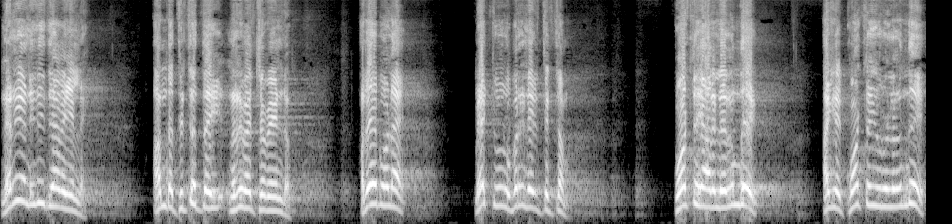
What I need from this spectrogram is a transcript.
நிறைய நிதி தேவையில்லை. அந்த திட்டத்தை நிறைவேற்ற வேண்டும். அதே போல மேட்டூர் உபரிநீர் திட்டம். கோட்டையாறிலிருந்து அங்கே கோட்டையூரிலிருந்து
